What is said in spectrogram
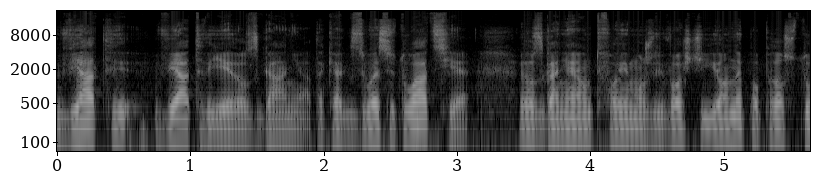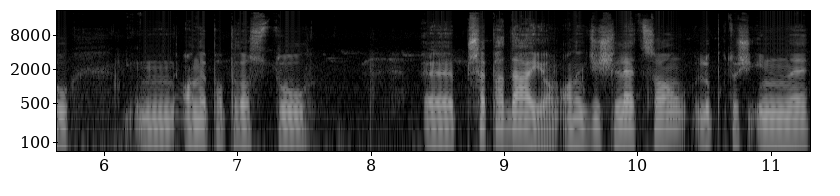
Wiatr, wiatr je rozgania, tak jak złe sytuacje rozganiają Twoje możliwości i one po prostu, mm, one po prostu e, przepadają, one gdzieś lecą lub ktoś inny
